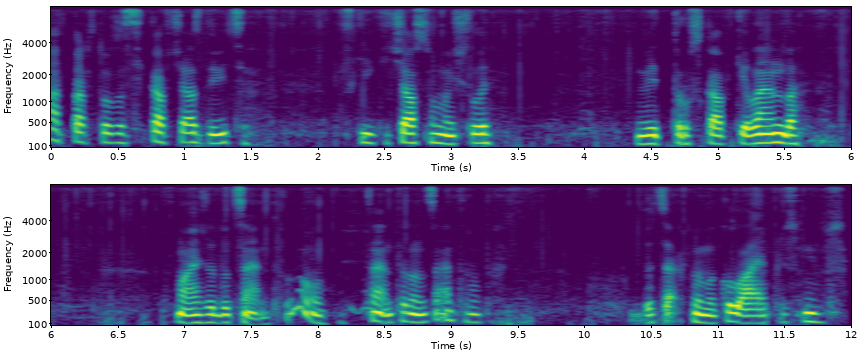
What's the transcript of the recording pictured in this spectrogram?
А тепер хто засікав час, дивіться, скільки часу ми йшли від Трускавки Ленда майже до центру. Ну, центр на центр, до церкви Миколая плюс-мінус.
